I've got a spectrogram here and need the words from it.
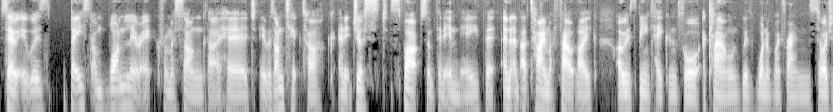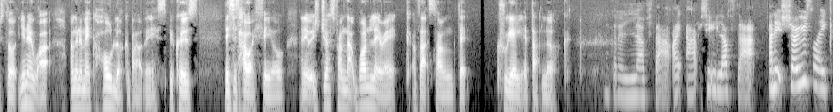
So it was based on one lyric from a song that I heard. It was on TikTok, and it just sparked something in me that. And at that time, I felt like I was being taken for a clown with one of my friends. So I just thought, you know what, I'm going to make a whole look about this because this is how I feel. And it was just from that one lyric of that song that created that look. Oh my god, I love that. I absolutely love that. And it shows like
